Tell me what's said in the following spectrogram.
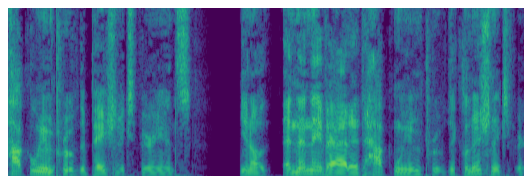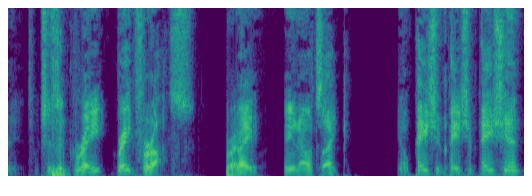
How can we improve the patient experience? You know, and then they've added how can we improve the clinician experience, which is a mm. great great for us. Right. right? You know, it's like, you know, patient, patient, patient.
